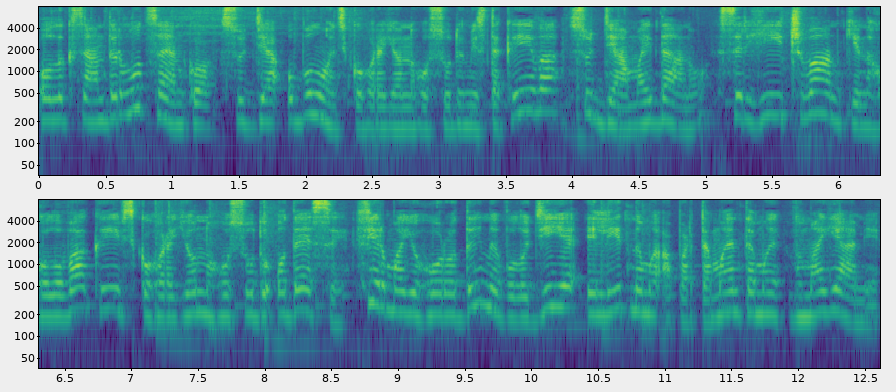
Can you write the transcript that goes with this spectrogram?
Олександр Луценко, суддя Оболонського районного суду міста Києва, суддя Майдану. Сергій Чванкін, голова Київського районного суду Одеси. Фірма його родини володіє елітними апартаментами в Майамі.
